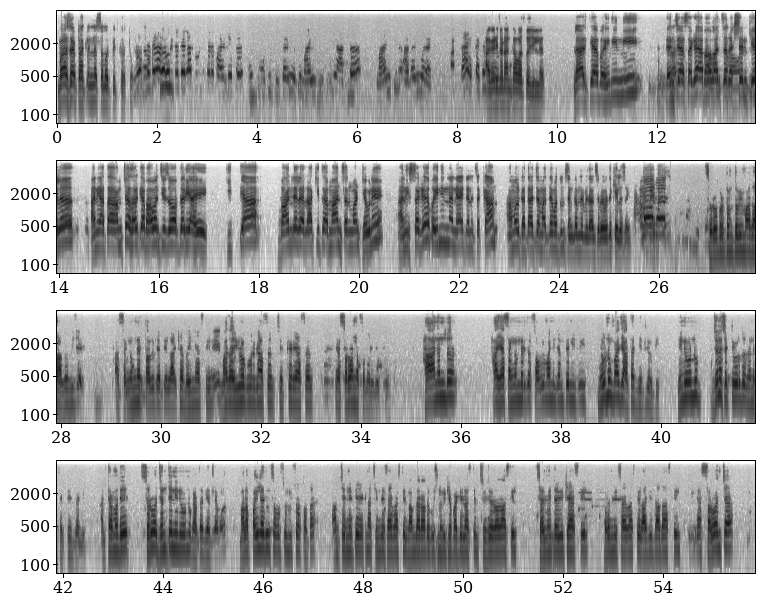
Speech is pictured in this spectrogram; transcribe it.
बाळासाहेब ठाकरेंना समर्पित करतो. लोकसभेला लोकसभेला दोन्हीकडे पाहिले तर खूप मोठी पिछाडी होती महायुतीची आणि आता महायुती आघाडीवर आहे. काय कशा आघाडीचा डंका वाजतो जिल्ह्यात. लाडक्या बहिणींनी त्यांच्या सगळ्या भावांचं रक्षण केलं आणि आता आमच्यासारख्या भावांची जबाबदारी आहे की त्या बांधलेल्या राखीचा मान सन्मान ठेवणे आणि सगळ्या बहिणींना न्याय देण्याचं काम अमोल खताच्या माध्यमातून संगमनेर विधानसभेमध्ये केलं जाईल. सर्वप्रथम तुम्ही माझा हा विजय संगमनेर तालुक्यातील लाडक्या बहिणी असतील माझा युवक वर्ग असेल शेतकरी असेल या सर्वांना समर्पित करतो हा आनंद हा ह्या संगमनेरच्या स्वाभिमानी जनतेने जी निवडणूक माझ्या हातात घेतली होती ही निवडणूक जनशक्तीविरुद्ध जनशक्तीच झाली. आणि त्यामध्ये सर्व जनतेने निवडणूक हातात घेतल्यामुळं मला पहिल्या दिवसापासून विश्वास होता. आमचे नेते एकनाथ शिंदे साहेब असतील आमदार राधाकृष्ण विखे पाटील असतील सुजयदादा असतील शालिनीता विखे असतील फडणवीस साहेब असतील अजितदादा असतील या सर्वांच्या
